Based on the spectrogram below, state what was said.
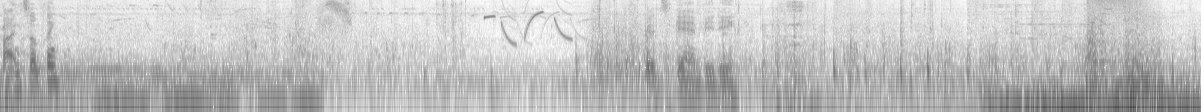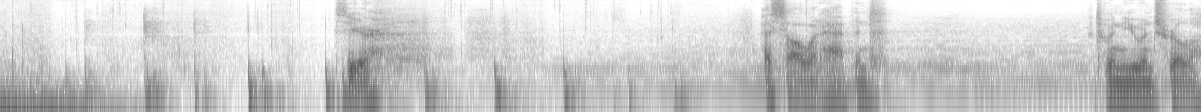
Find something? Good scan, BD. Cere. I saw what happened between you and Trilla,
